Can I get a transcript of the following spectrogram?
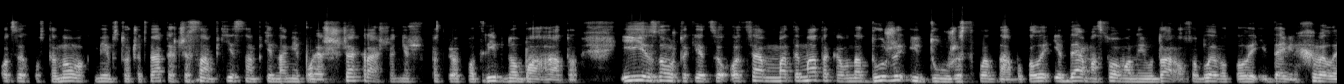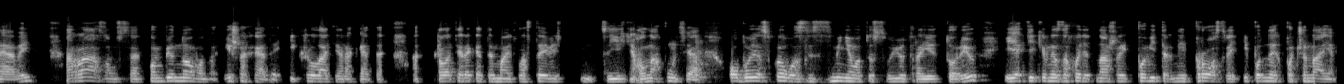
оцих установок Мім 104 чи сам ПТІ, сам ПТІ, на мій погляд, ще краще ніж Патріот потрібно багато. І знову ж таки, це оця математика вона дуже і дуже складна. Бо коли іде масований удар, особливо коли іде він хвилевий, разом все комбінується, комбіновано і шахеди, і крилаті ракети. А крилаті ракети мають властивість, це їхня головна функція, обов'язково змінювати свою траєкторію. І як тільки вони заходять в наш повітряний простір і по них починає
